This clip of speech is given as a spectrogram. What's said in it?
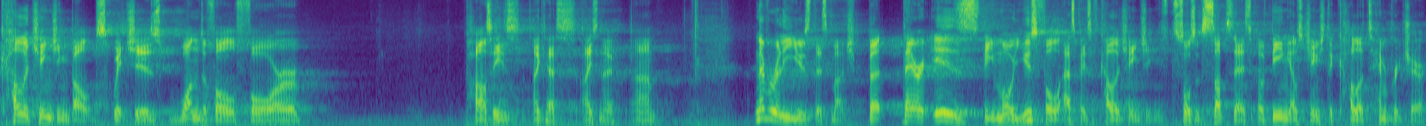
color-changing bulbs, which is wonderful for parties, I guess, I don't know. Um, Never really used this much, but there is the more useful aspect of color changing, sort of subset of being able to change the color temperature.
